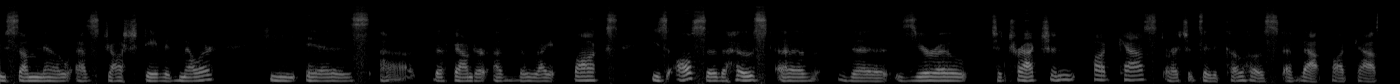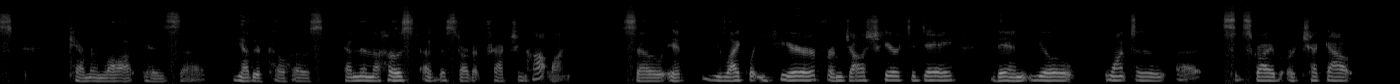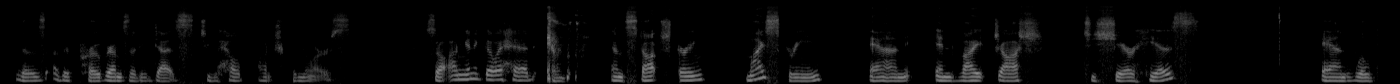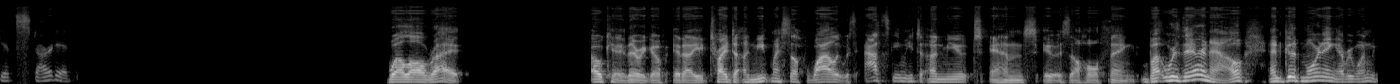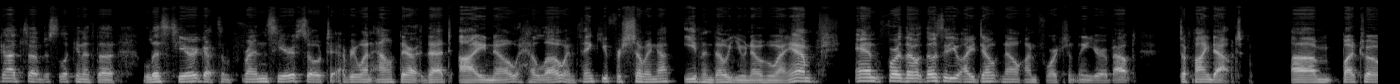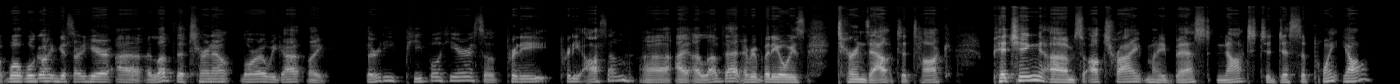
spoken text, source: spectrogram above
who some know as Josh David Miller. He is uh, the founder of The Right Box. He's also the host of the Zero to Traction podcast, or I should say the co-host of that podcast. Cameron Law is uh, the other co-host, and then the host of the Startup Traction Hotline. So if you like what you hear from Josh here today, then you'll want to uh, subscribe or check out those other programs that he does to help entrepreneurs. So I'm going to go ahead and stop sharing my screen and invite Josh to share his and we'll get started. Well, all right. Okay, there we go. And I tried to unmute myself while it was asking me to unmute and it was a whole thing. But we're there now. And good morning, everyone. We got, um, just looking at the list here, got some friends here. So to everyone out there that I know, hello, and thank you for showing up, even though you know who I am. And for the, those of you I don't know, unfortunately, you're about to find out. Um, but uh, we'll, we'll go ahead and get started here. Uh, I love the turnout, Laura. We got like 30 people here. So pretty, pretty awesome. Uh, I, I love that. Everybody always turns out to talk pitching. Um, so I'll try my best not to disappoint y'all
